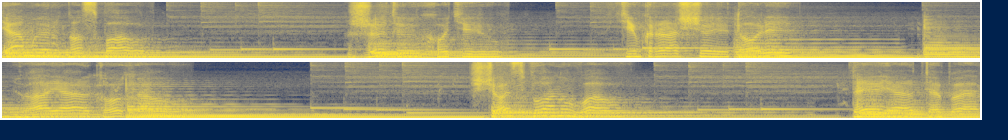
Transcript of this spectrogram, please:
Я мирно спав, жити хотів, хотів кращої долі, а я кохав, щось планував, де я тепер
